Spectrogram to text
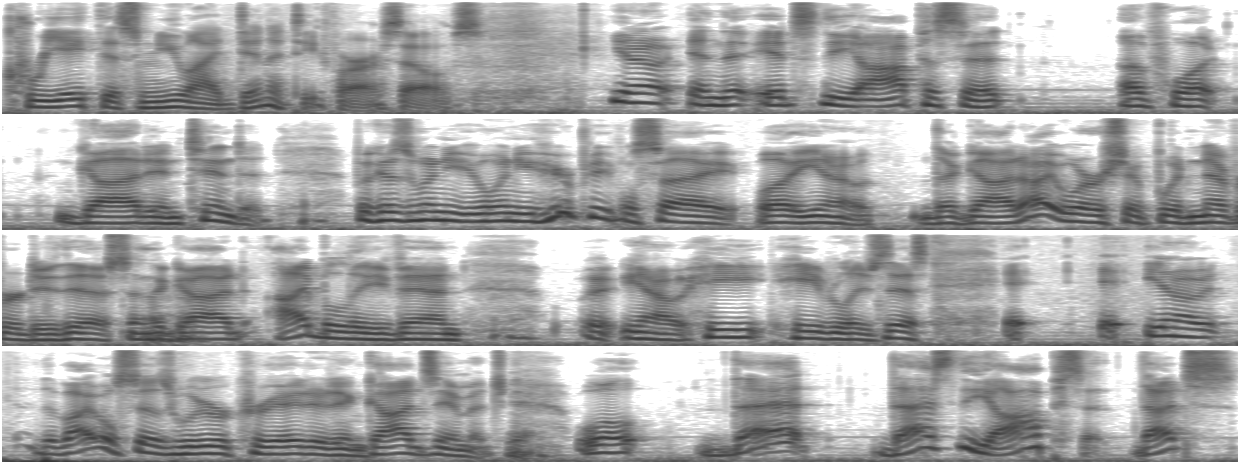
create this new identity for ourselves. You know, and the, it's the opposite of what God intended. Because when you when you hear people say, "Well, you know, the God I worship would never do this, and the God I believe in, uh, you know, he he believes this," it, it, you know, the Bible says we were created in God's image. Well, that that's the opposite. That's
